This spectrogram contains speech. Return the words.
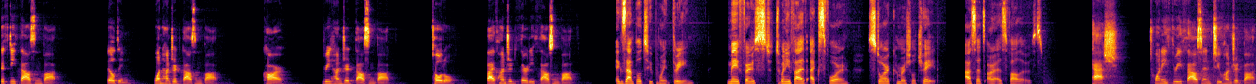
50,000 baht. Building, 100,000 baht. Car, 300,000 baht. Total, 530,000 baht. Example 2.3. May 1st, 25x4, store commercial trade. Assets are as follows Cash, 23,200 baht.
